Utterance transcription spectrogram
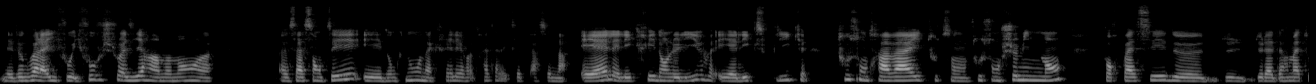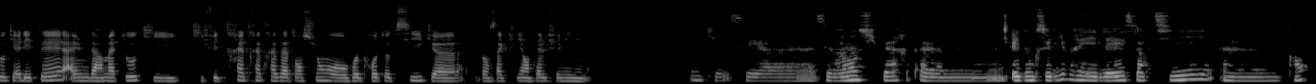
mais donc voilà, il faut, il faut choisir à un moment sa santé et donc nous on a créé les retraites avec cette personne-là. Et elle, elle écrit dans le livre et elle explique tout son travail, tout son, tout son cheminement pour passer de, de, la dermato qu'elle était à une dermato qui, qui, fait très très très attention aux reprotoxiques euh, dans sa clientèle féminine. Ok, c'est euh, c'est vraiment super. Euh, et donc ce livre, il est sorti quand?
